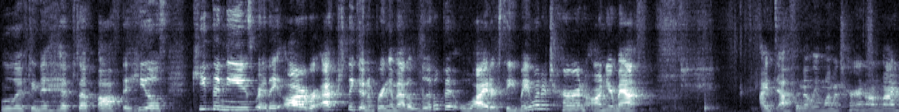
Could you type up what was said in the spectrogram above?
Lifting the hips up off the heels. Keep the knees where they are. We're actually going to bring them out a little bit wider. So you may want to turn on your mat. I definitely want to turn on mine.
